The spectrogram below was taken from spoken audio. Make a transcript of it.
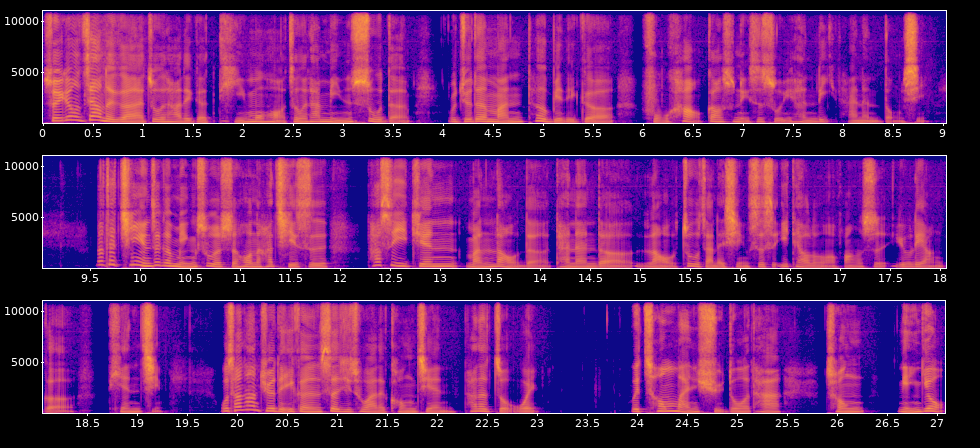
所以用这样的一个来做他的一个题目哈，作为他民宿的，我觉得蛮特别的一个符号，告诉你是属于很理台南的东西。那在经营这个民宿的时候呢，它其实它是一间蛮老的台南的老住宅的形式，是一条龙的方式，有两个天井。我常常觉得一个人设计出来的空间，他的走位会充满许多他从年幼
